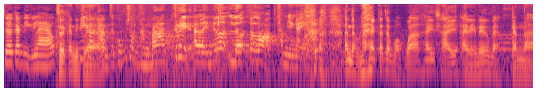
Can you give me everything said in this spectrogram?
เจอกันอีกแล้ว เจอกันอีกมีแล้วคำถามจากคุณผู้ชมทางบ้านกรีดอายไลเนอร์เลอะตลอดทำยังไงคะ อันดับแรกก็จะบอกว่าให้ใช้อายไลเนอร์แบบกันน้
